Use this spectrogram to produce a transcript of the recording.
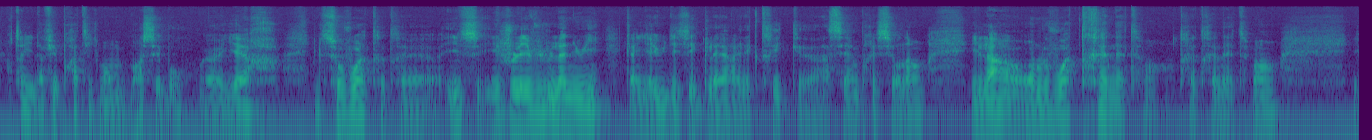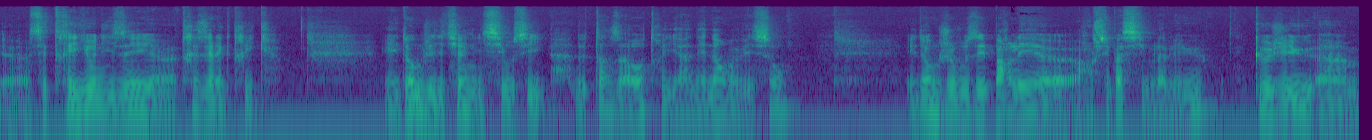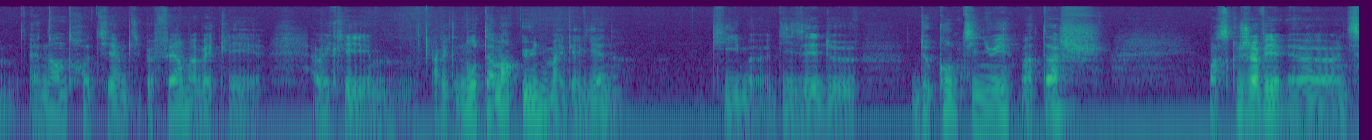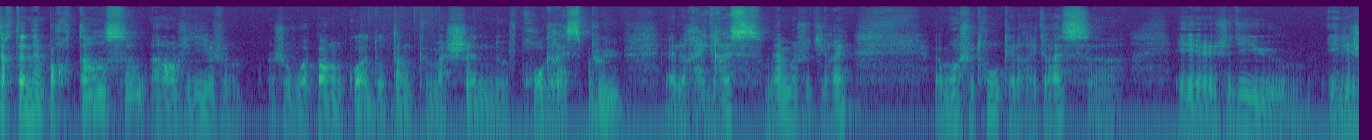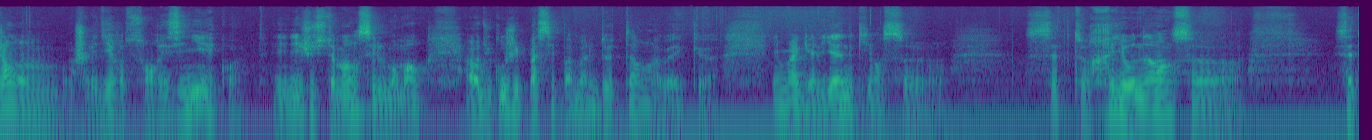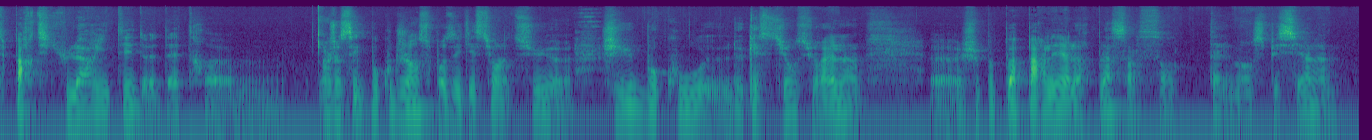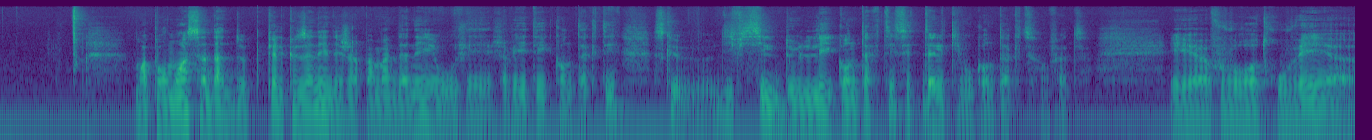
pourtant, il a fait pratiquement assez beau euh, hier. Il se voit très très. Je l'ai vu la nuit quand il y a eu des éclairs électriques euh, assez impressionnants. Et là, on le voit très nettement, très très nettement. C'est très ionisé, très électrique. Et donc j'ai dit tiens ici aussi de temps à autre il y a un énorme vaisseau. Et donc je vous ai parlé, alors je ne sais pas si vous l'avez eu, que j'ai eu un, entretien un petit peu ferme avec les, avec les, avec notamment une magalienne qui me disait de, de continuer ma tâche parce que j'avais euh, une certaine importance. Alors je dis, je je vois pas en quoi, d'autant que ma chaîne ne progresse plus, elle régresse même, je dirais. Euh, moi, je trouve qu'elle régresse. Euh, et euh, et les gens, j'allais dire, sont résignés, quoi. Et justement, c'est le moment. Alors du coup, j'ai passé pas mal de temps avec les Magaliennes qui ont cette rayonnance, cette particularité d'être... je sais que beaucoup de gens se posent des questions là-dessus. J'ai eu beaucoup de questions sur elles. je ne peux pas parler à leur place, elles sont tellement spéciales. Moi, pour moi, ça date de quelques années, déjà pas mal d'années où j'avais été contacté. Parce que difficile de les contacter, c'est elles qui vous contactent en fait. Et euh, vous vous retrouvez euh,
